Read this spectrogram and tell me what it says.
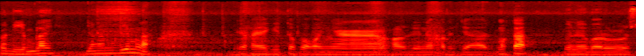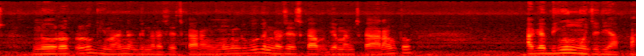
Kok diem lah jangan diem lah. Ya kayak gitu pokoknya. Kalau dunia kerja. Maksudnya dunia baru lulus. Menurut lu gimana generasi sekarang? Mungkin gue generasi seka- zaman sekarang tuh agak bingung mau jadi apa.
